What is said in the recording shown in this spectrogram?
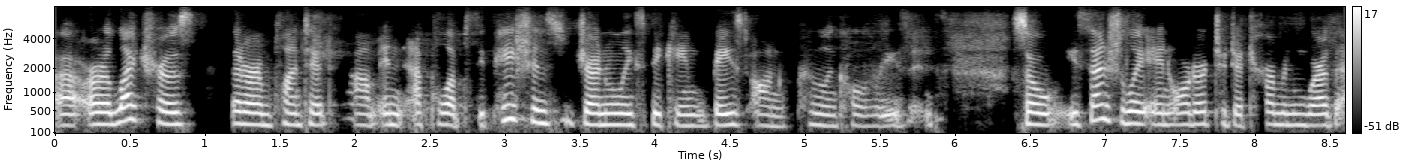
uh, are electrodes that are implanted um, in epilepsy patients, generally speaking, based on clinical reasons. So essentially, in order to determine where the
